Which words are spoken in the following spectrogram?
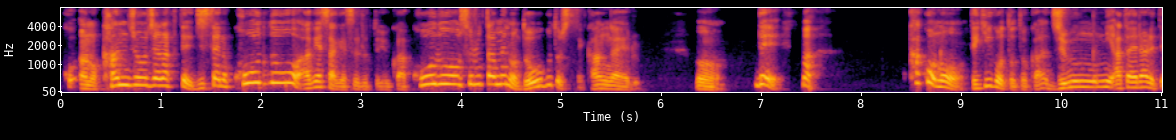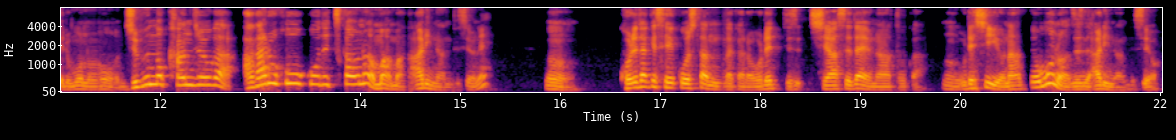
こあの感情じゃなくて実際の行動を上げ下げするというか行動をするための道具として考える。うん、で、まあ、過去の出来事とか自分に与えられているものを自分の感情が上がる方向で使うのはまあまあありなんですよね。うん、これだけ成功したんだから俺って幸せだよなとか、うん、嬉しいよなって思うのは全然ありなんですよ。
